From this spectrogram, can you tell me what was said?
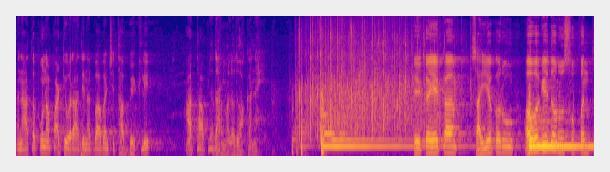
आणि आता पुन्हा पाठीवर आदिनाथ बाबांची थाप भेटली. आता आपल्या धर्माला धोका नाही. एक एका साह्य करू अवघे धरू सुपंथ.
